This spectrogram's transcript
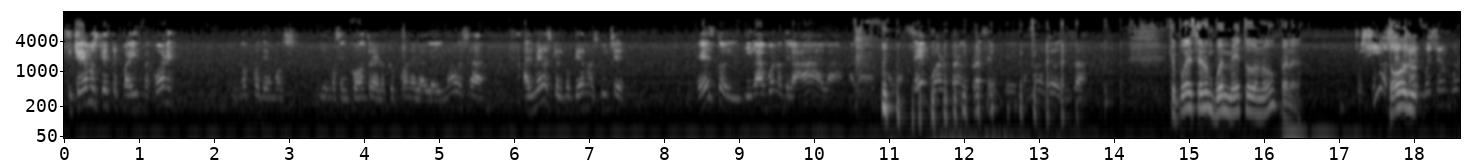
si queremos que este país mejore, no podemos irnos en contra de lo que pone la ley, ¿no? O sea, al menos que el gobierno escuche esto y diga, bueno, de la A a la, a la, a la C, bueno, para comprar cerveza, ¿no? Entonces, o sea, Que puede ser un buen método, ¿no? Para... pues sí, o Todo sea, claro, puede ser un buen...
